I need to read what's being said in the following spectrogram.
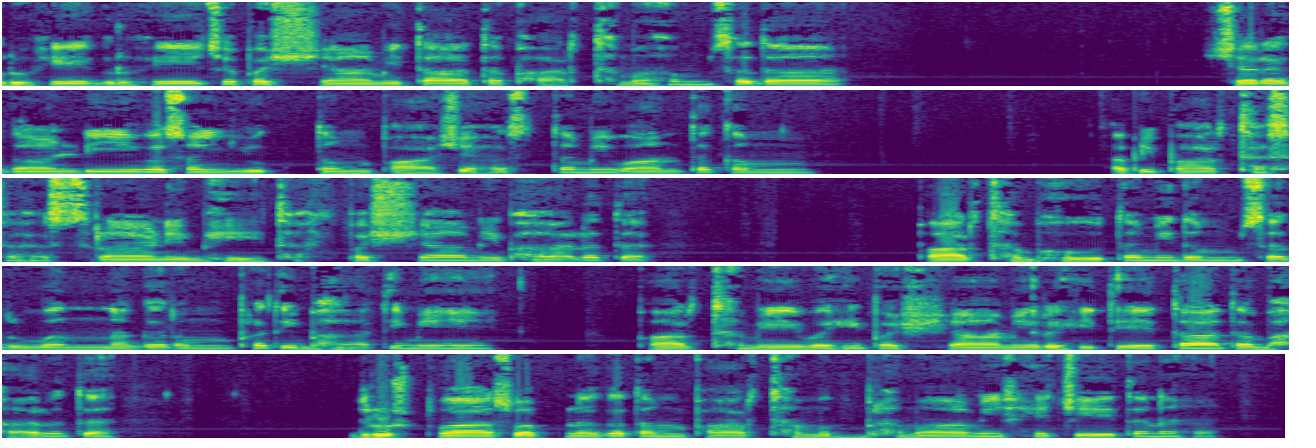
गृहे गृहे च पश्यामि तात पार्थमहं सदा शरगाण्डीवसंयुक्तं पाशहस्तमिवान्तकम्। अपि पार्थसहस्राणि भीतः पश्यामि भारत। पार्थभूतमिदं सर्वं नगरं प्रतिभाति मे। पार्थमेव हि पश्यामि रहिते तात भारत। दृष्ट्वा स्वप्नगतं पार्थमुद्भ्रमामि ह्यचेतनः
